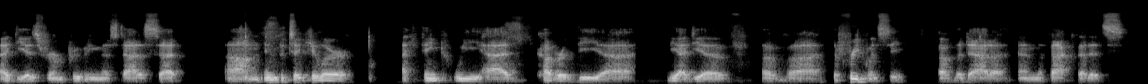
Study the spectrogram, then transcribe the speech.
ideas for improving this data set um, in particular, I think we had covered the uh, the idea of of uh, the frequency of the data and the fact that it's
